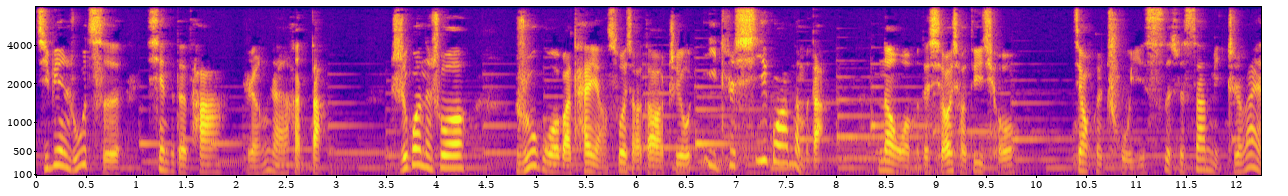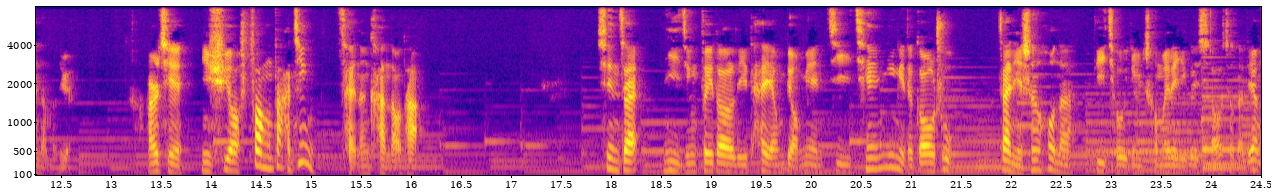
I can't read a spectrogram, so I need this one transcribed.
即便如此，现在的它仍然很大。直观地说，如果把太阳缩小到只有一只西瓜那么大，那我们的小小地球将会处于四十三米之外那么远，而且你需要放大镜才能看到它。现在你已经飞到了离太阳表面几千英里的高处，在你身后呢，地球已经成为了一个小小的亮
